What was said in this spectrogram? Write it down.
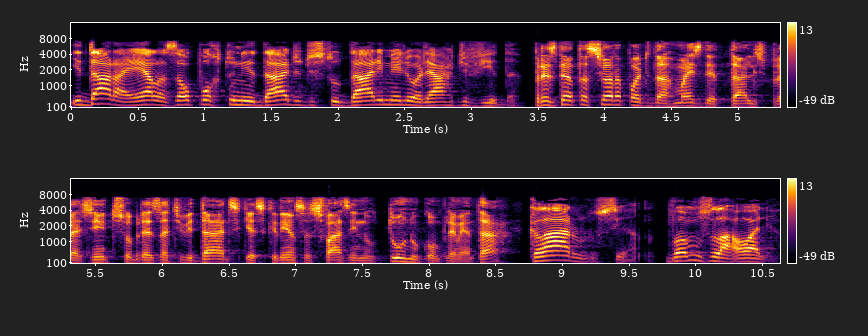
e dar a elas a oportunidade de estudar e melhorar de vida. Presidenta, a senhora pode dar mais detalhes para a gente sobre as atividades que as crianças fazem no turno complementar? Claro, Luciano. Vamos lá, olha.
